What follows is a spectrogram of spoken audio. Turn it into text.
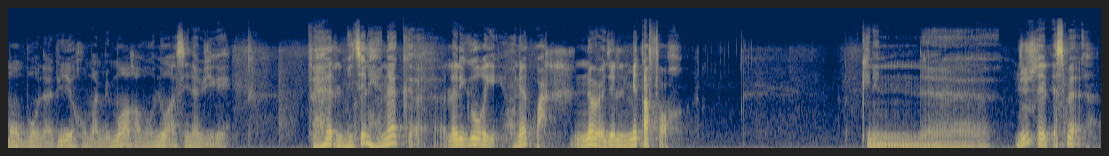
Mon beau navire ou ma mémoire avons-nous assez navigué في هذا المثال هناك لاليغوري هناك واحد النوع ديال الميتافور كاينين جوج ديال الأسماء.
